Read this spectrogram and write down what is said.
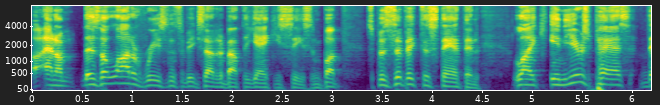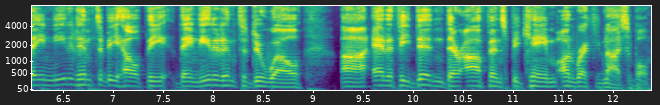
Uh, and I'm, there's a lot of reasons to be excited about the Yankee season, but specific to Stanton, like in years past, they needed him to be healthy. They needed him to do well. Uh, and if he didn't, their offense became unrecognizable.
